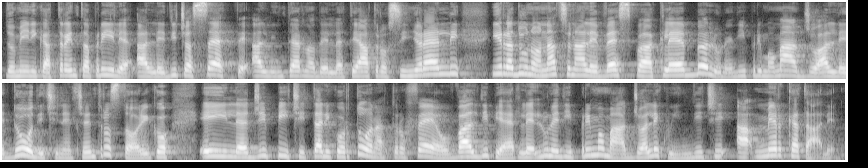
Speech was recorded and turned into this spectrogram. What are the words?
domenica 30 aprile alle 17 all'interno del Teatro Signorelli, il raduno nazionale Vespa Club lunedì 1 maggio alle 12 nel centro storico e il GP Città di Cortona Trofeo Val di Pierle lunedì 1 maggio alle 15 a Mercatale.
